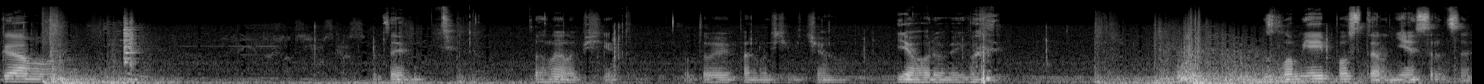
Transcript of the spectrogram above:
Kámo. Je? Tohle je lepší. Toto je vypadalo ještě vyčálo. Jahodový. Zlom jej postel, nie srdce.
